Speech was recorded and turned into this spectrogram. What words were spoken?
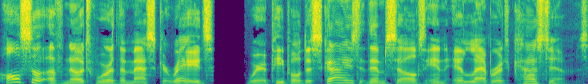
Also of note were the masquerades, where people disguised themselves in elaborate costumes.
